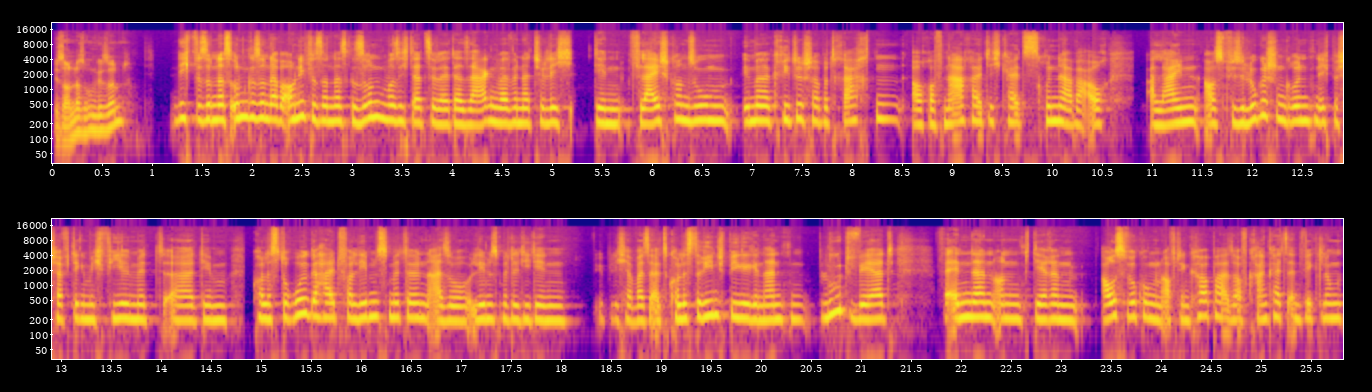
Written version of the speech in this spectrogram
besonders ungesund? Nicht besonders ungesund, aber auch nicht besonders gesund, muss ich dazu leider sagen, weil wir natürlich den Fleischkonsum immer kritischer betrachten, auch auf Nachhaltigkeitsgründe, aber auch allein aus physiologischen Gründen. Ich beschäftige mich viel mit äh, dem Cholesterolgehalt von Lebensmitteln, also Lebensmittel, die den üblicherweise als Cholesterinspiegel genannten Blutwert verändern und deren Auswirkungen auf den Körper, also auf Krankheitsentwicklung.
